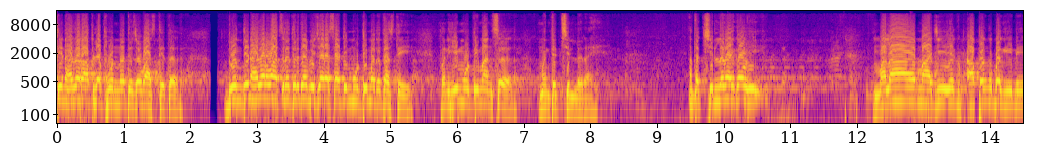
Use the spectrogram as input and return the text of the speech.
तीन हजार आपल्या फोननं त्याचं वाचते तर. दोन तीन हजार वाचलं तर त्या बिचाऱ्यासाठी मोठी मदत असते. पण ही मोठी माणसं म्हणते चिल्लर आहे. आता चिल्लर आहे का हो ही मला माझी एक अपंग बघिनी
